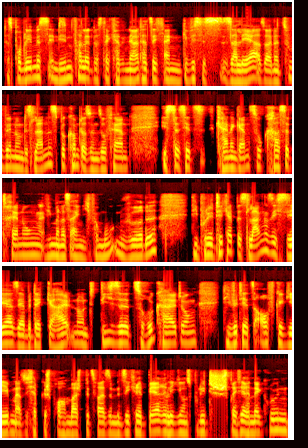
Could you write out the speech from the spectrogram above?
Das Problem ist in diesem Falle, dass der Kardinal tatsächlich ein gewisses Salär, also eine Zuwendung des Landes bekommt. Also insofern ist das jetzt keine ganz so krasse Trennung, wie man das eigentlich vermuten würde. Die Politik hat bislang sich sehr, sehr bedeckt gehalten und diese Zurückhaltung, die wird jetzt aufgegeben. Also ich habe gesprochen beispielsweise mit Sigrid Bär, religionspolitische Sprecherin der Grünen.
